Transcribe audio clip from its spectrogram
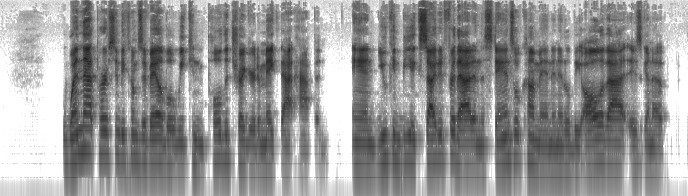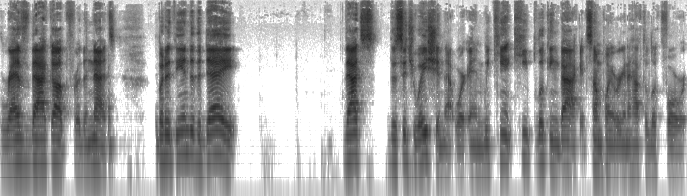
When that person becomes available, we can pull the trigger to make that happen. And you can be excited for that, and the stands will come in, and it'll be all of that is going to rev back up for the Nets. But at the end of the day, that's the situation that we're in. We can't keep looking back. At some point, we're going to have to look forward.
